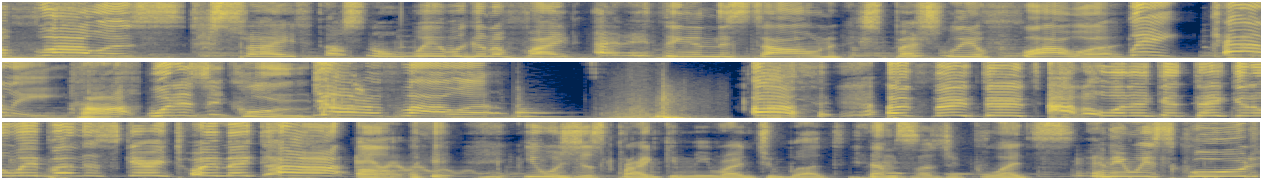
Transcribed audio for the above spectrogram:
of flowers. That's right. There's no way we're gonna find anything in this town, especially a flower. Wait, Callie! Huh? What does it include? You're a flower! Ah! I! I don't want to get taken away by the scary toy maker! Oh, you was just pranking me, weren't you, bud? I'm such a klutz. Anyways, Clued,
